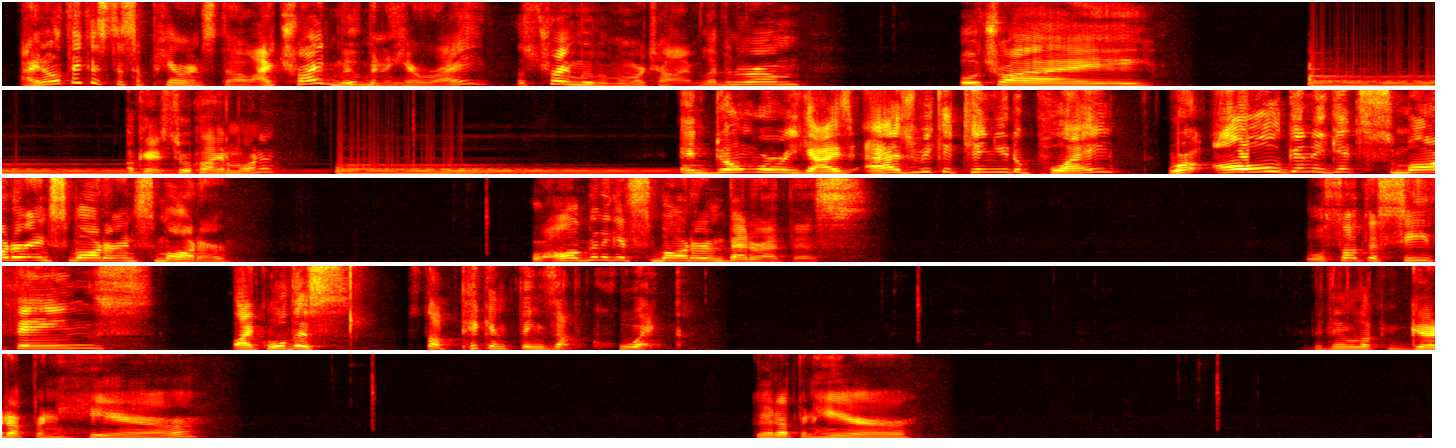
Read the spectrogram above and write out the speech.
I don't think it's disappearance though. I tried movement here, right? Let's try movement one more time. Living room. We'll try. Okay, it's two o'clock in the morning. And don't worry, guys. As we continue to play, we're all gonna get smarter and smarter and smarter. We're all gonna get smarter and better at this. We'll start to see things. Like we'll just start picking things up quick. Everything looking good up in here. Good up in here.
